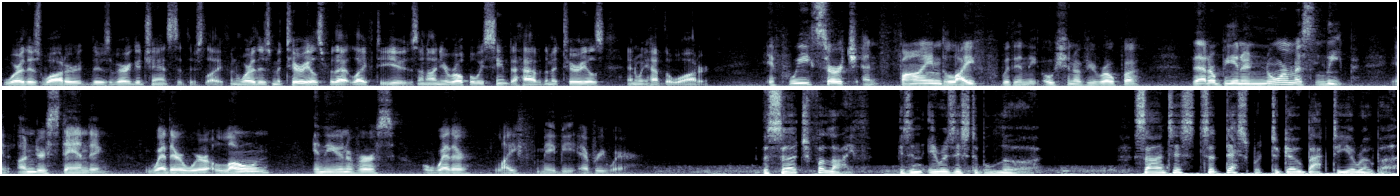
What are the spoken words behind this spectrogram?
where there's water, there's a very good chance that there's life, and where there's materials for that life to use. And on Europa, we seem to have the materials and we have the water. If we search and find life within the ocean of Europa, that'll be an enormous leap in understanding whether we're alone in the universe or whether life may be everywhere. The search for life is an irresistible lure. Scientists are desperate to go back to Europa.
